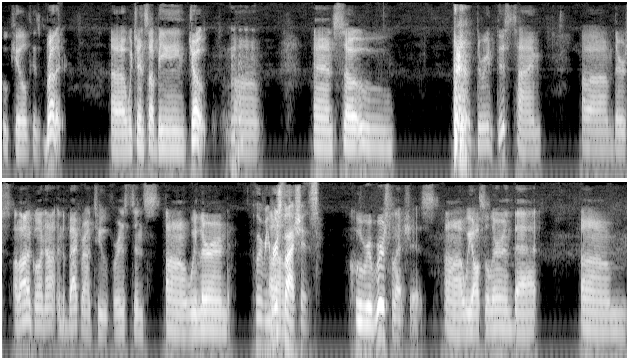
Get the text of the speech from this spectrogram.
who killed his brother, uh, which ends up being Joe. Mhm. Uh, and so during this time, um, there's a lot going on in the background too. For instance, uh, we learned Who reverse uh, flashes? who Reverse Flash is. Uh, we also learned that um,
